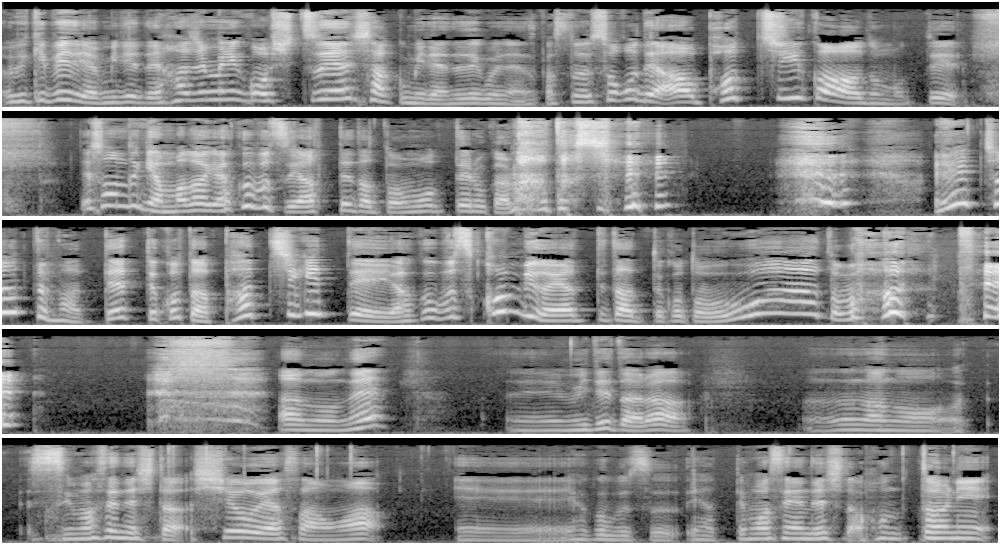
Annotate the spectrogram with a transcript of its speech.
ウィキペディア見てて、初めにこう出演作みたいな出てくるじゃないですか。そそこで、あ、パッチギかと思って、で、その時はまだ薬物やってたと思ってるから、私。え、ちょっと待ってってことは、パッチギって薬物コンビがやってたってことを、うわーと思って、あのね、えー見てたら、うん、あの、すいませんでした。塩谷さんは、えー薬物やってませんでした。本当に、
